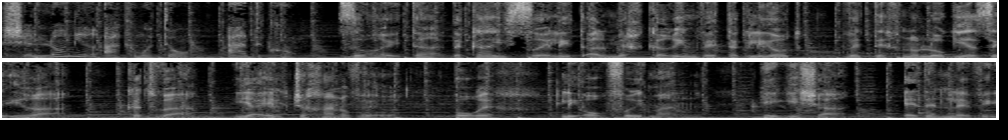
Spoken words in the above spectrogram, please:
שלא נראה כמותו עד כה. זו הייתה דקה ישראלית על מחקרים ותגליות וטכנולוגיה זעירה. כתבה יעל צ'חנובר, עורך ליאור פרידמן. הגישה עדן לוי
